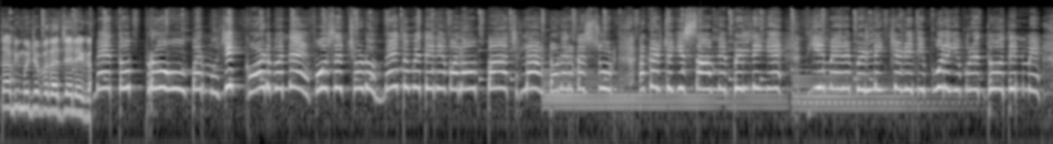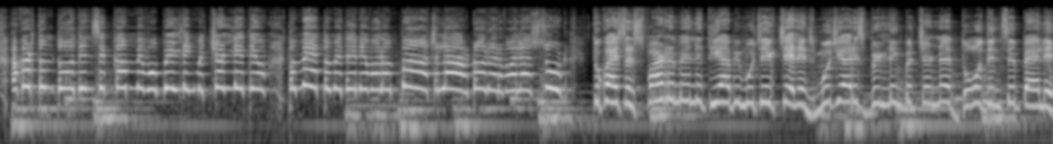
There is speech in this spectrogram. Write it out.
तभी मुझे पता चलेगा। तो प्रो हूँ, पर मुझे गॉड बनना है। वो सब छोड़ो, मैं तुम्हें देने वाला हूँ पाँच लाख डॉलर का सूट। अगर जो ये सामने बिल्डिंग है, ये मैंने बिल्डिंग चढ़ी थी पूरे के पूरे दो दिन में। अगर तुम दो दिन से कम में वो बिल्डिंग में चढ़ लेते हो तो मैं तुम्हें देने वाला हूँ पाँच लाख डॉलर वाला सूट। तो गाइस सर स्पाइडरमैन ने दिया अभी मुझे एक चैलेंज मुझे यार इस बिल्डिंग पे चढ़ना है दो दिन से पहले.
